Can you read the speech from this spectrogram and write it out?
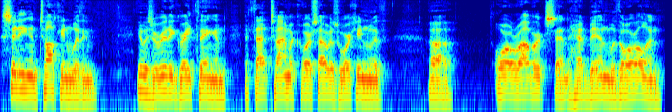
sitting and talking with him. It was a really great thing. And at that time, of course, I was working with uh, Oral Roberts and had been with Oral and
